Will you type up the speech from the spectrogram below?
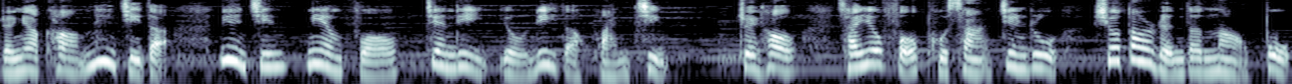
仍要靠密集的念经念佛，建立有利的环境，最后才有佛菩萨进入修道人的脑部，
